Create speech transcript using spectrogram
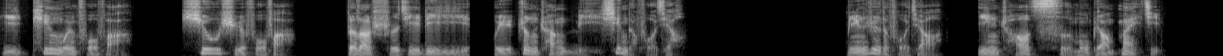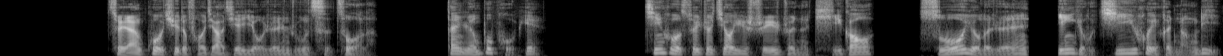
以听闻佛法、修学佛法，得到实际利益为正常理性的佛教。明日的佛教应朝此目标迈进。虽然过去的佛教界有人如此做了，但仍不普遍。今后随着教育水准的提高，所有的人应有机会和能力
